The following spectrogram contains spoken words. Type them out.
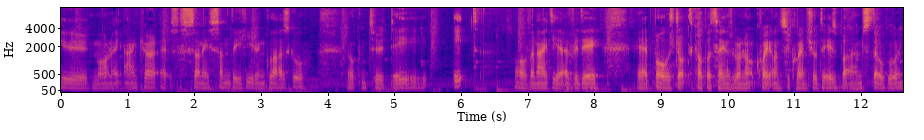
Good morning, Anchor. It's a sunny Sunday here in Glasgow. Welcome to day eight of an idea every day. Uh, ball has dropped a couple of times. We're not quite on sequential days, but I'm still going.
